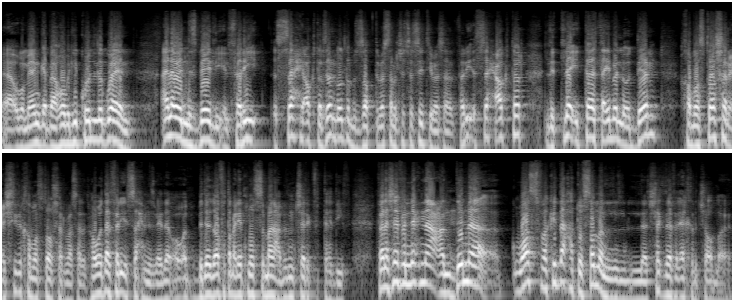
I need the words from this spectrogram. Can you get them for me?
أوباميانج بقى هو بيجيب كل الأجوان. أنا بالنسبة لي الفريق الصحي أكتر زي ما قلت بالظبط مثلا مانشستر سيتي مثلا الفريق الصحي أكتر اللي تلاقي الثلاث لعيبة اللي قدام 15 20 15 مثلا هو ده الفريق الصحي بالنسبة لي ده بدايه إضافة طبعا في نص الملعب بدون تشارك في التهديف. فأنا شايف إن إحنا عندنا وصفة كده هتوصلنا للشكل ده في الآخر إن شاء الله يعني.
